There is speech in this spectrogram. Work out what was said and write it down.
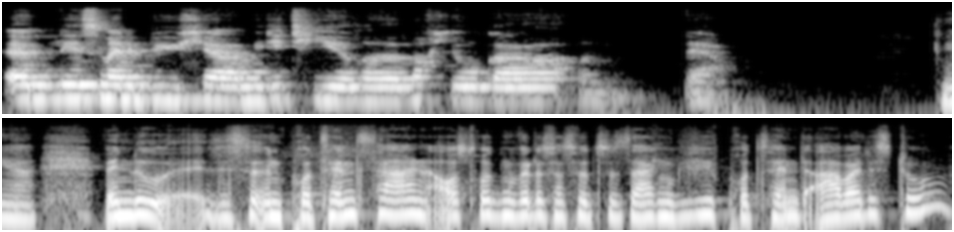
ähm, lese meine Bücher, meditiere, mache Yoga und ja. Ja, wenn du das in Prozentzahlen ausdrücken würdest, was würdest du sagen, wie viel Prozent arbeitest du?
